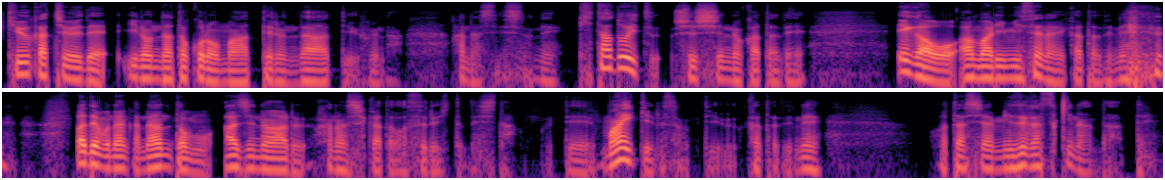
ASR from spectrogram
ー、休暇中でいろんなところを回ってるんだっていう風な話でしたね。北ドイツ出身の方で笑顔をあまり見せない方でね。まあでもなんか何とも味のある話し方をする人でした。でマイケルさんっていう方でね私は水が好きなんだって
